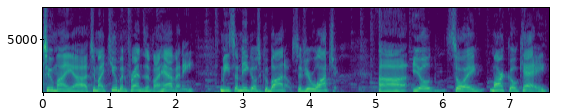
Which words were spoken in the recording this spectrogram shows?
to my uh, to my Cuban friends, if I have any, mis amigos cubanos, if you're watching, uh, yo soy Marco K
